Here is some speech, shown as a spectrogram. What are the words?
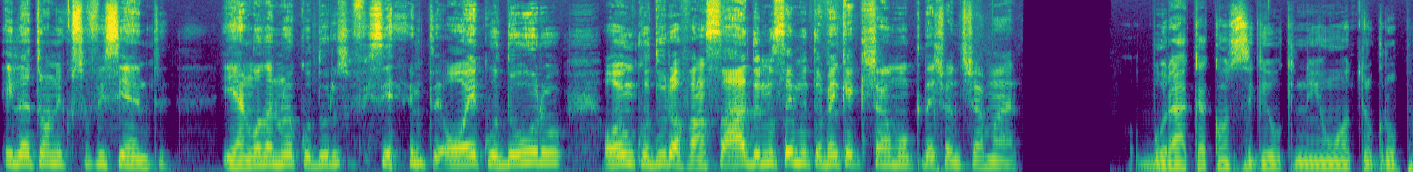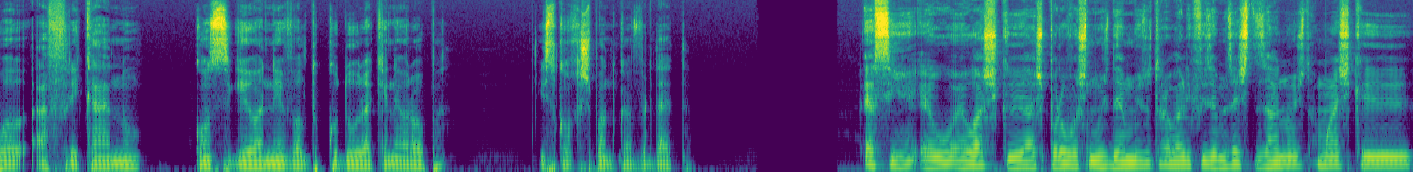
eletrónico suficiente. E Angola não é kuduro suficiente. Ou é kuduro, ou é um kuduro avançado. Não sei muito bem o que é que chamam ou que deixam de chamar. Buraca conseguiu o que nenhum outro grupo africano conseguiu a nível de kuduro aqui na Europa? Isso corresponde com a verdade? É assim, eu, eu acho que as provas que nos demos do trabalho que fizemos estes anos está mais que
